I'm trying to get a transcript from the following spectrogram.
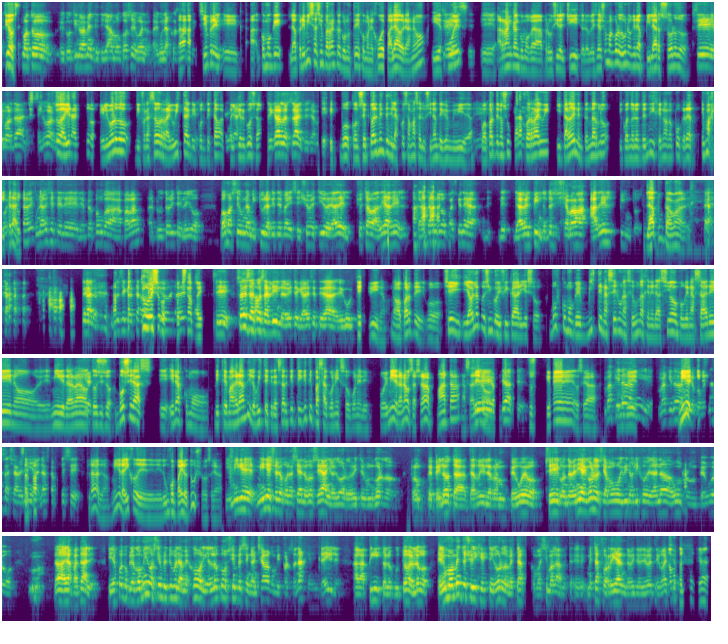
Dios. Todo, eh, continuamente tirábamos cosas y bueno, algunas cosas. Ah, siempre, eh, ah, como que la premisa siempre arranca con ustedes como en el juego de palabras, ¿no? Y después eh, arrancan como a producir el chiste o lo que sea. Yo me acuerdo de uno que era Pilar Sordo. Sí, mortal. El gordo. el gordo disfrazado rugbyista que contestaba cualquier cosa. Ricardo Strike se llama. Eh, eh, conceptualmente es de las cosas más alucinantes que he en mi vida. Porque aparte no soy un carajo de rugby y tardé en entenderlo. Y cuando lo entendí dije, no, no puedo creer. Es magistral. Una vez, este le, propongo a Paván, al productor, ¿viste? y le digo, vamos a hacer una mistura, ¿qué te parece? Yo vestido de Adel, yo estaba de Adel cantando canciones de, de, Abel Pinto, entonces se llamaba Adel Pintos. La puta madre. Claro, entonces cantaba. Tú eso, Sí, son esas cosas lindas, viste, que a veces te da el gusto. Sí, divino. No, aparte, vos. Che, y hablando de sin codificar y eso, vos como que viste nacer una segunda generación, porque Nazareno, eh, Miguel Granado, todo eso. Vos eras, eh, eras como, viste, más grande y los viste crecer. ¿Qué te, qué te pasa con eso? Ponele. Porque Miguel Granado, o sea, ya mata, Nazareno. Sí, Jiménez, o sea. Más que nada, Miguel. Más que nada, Miguel, porque NASA ya venía. NASA parece. Claro, Miguel era hijo de, de, un compañero tuyo, o sea. Y Miguel, Miguel yo lo conocía a los 12 años, el gordo, ¿viste? Un gordo rompepelota, terrible rompehuevo. Sí, cuando venía el gordo decíamos, uy, vino el hijo de la nada, un rompehuevo. Nada, era fatal. Y después, pero conmigo siempre tuve la mejor y el loco siempre se enganchaba con mis personajes, increíble. Agapito, locutor, loco. En un momento yo dije, este gordo me está, como decimos acá, me está, eh, me está forreando, ¿viste? Este guacho.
